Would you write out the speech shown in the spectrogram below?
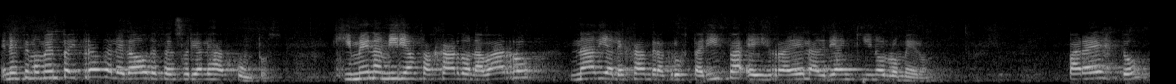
En este momento hay tres delegados defensoriales adjuntos. Jimena Miriam Fajardo Navarro, Nadia Alejandra Cruz Tarifa e Israel Adrián Quino Romero. Para esto,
